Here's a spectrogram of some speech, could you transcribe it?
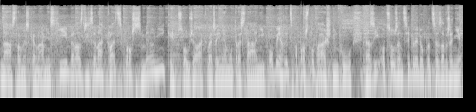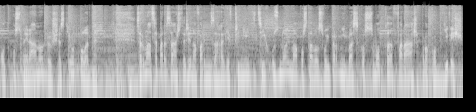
na Staroměstském náměstí byla zřízena klec pro smilníky. Sloužila k veřejnému trestání poběhlic a prostopášníků. Nazí odsouzenci byli do klece zavřeni od 8 ráno do 6 odpoledne. 1754 na farní zahradě v Příměticích u Znojma postavil svůj první bleskosvod farář Prokop Diviš.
